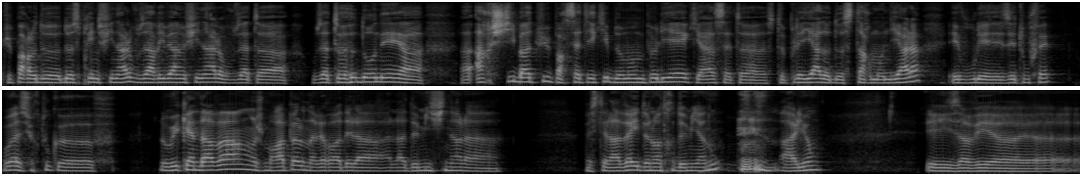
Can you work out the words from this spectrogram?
Tu parles de, sprint final, vous arrivez en finale, vous êtes, vous êtes donné archi battu par cette équipe de Montpellier qui a cette, euh, cette pléiade de stars mondiales et vous les étouffez Ouais, surtout que le week-end avant, je me rappelle, on avait regardé la, la demi-finale. Ben, c'était la veille de notre demi à nous, à Lyon. Et ils avaient, euh,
